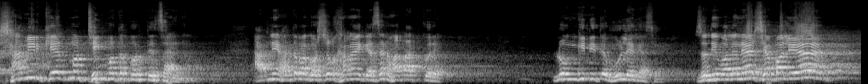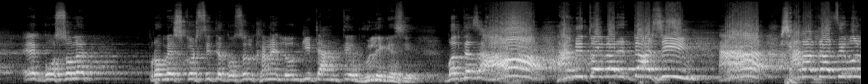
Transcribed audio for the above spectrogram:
স্বামীর খেদমত ঠিক মতো করতে চায় না। আপনি হয়তো বা গোসলখানায় গেছেন হঠাৎ করে। লুঙ্গি নিতে ভুলে গেছেন। যদি বলেন, এ শেপালি এ এ গোসলে প্রবেশ করছি তো গোসলখানায় লুঙ্গিটা আনতে ভুলে গেছি। বলতেছে হা আমি তো এবারে দাসী। সারাটা জীবন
